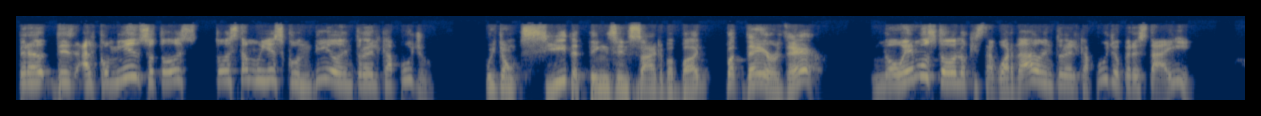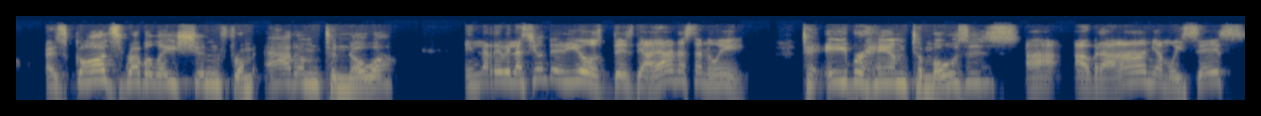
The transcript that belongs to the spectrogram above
pero desde al comienzo todo, es, todo está muy escondido dentro del capullo. We don't see the things inside of a bud, but they are there. No vemos todo lo que está guardado dentro del capullo, pero está ahí. As God's revelation from Adam to Noah, En la revelación de Dios, desde Adán hasta Noé, to Abraham to Moses, a Abraham y a Moisés,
